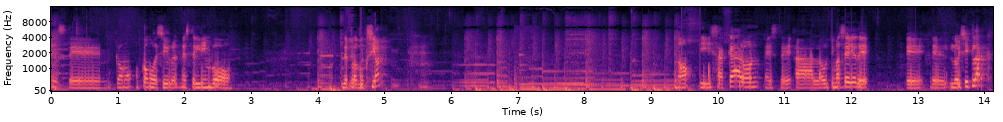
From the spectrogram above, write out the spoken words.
Este, ¿cómo, cómo decirlo? En este limbo de producción, ¿no? Y sacaron este a la última serie de, de, Lois y Clark,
